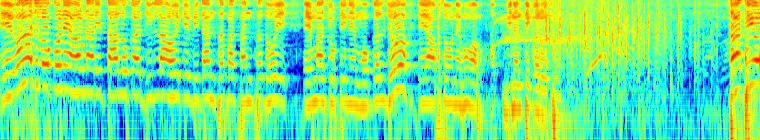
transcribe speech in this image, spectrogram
એવા જ લોકોને આવનારી તાલુકા જિલ્લા હોય કે વિધાનસભા સંસદ હોય, એમાં ચૂંટીને મોકલજો. એ આપ સૌને હું વિનંતી કરું છું. સાથીઓ,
